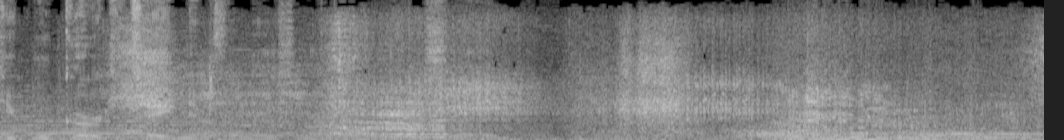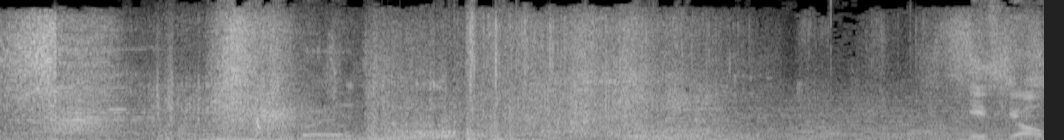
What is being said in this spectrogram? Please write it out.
keep regurgitating information that I but if y'all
